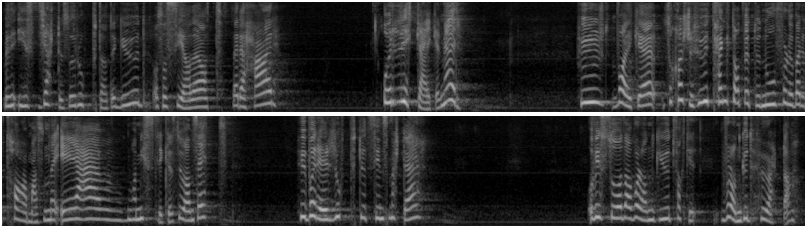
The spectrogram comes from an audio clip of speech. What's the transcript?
men i hjertet så ropte hun til Gud, og så sier hun det at dette her orker jeg ikke mer. Hun var ikke, så kanskje hun tenkte at vet du, nå får du bare ta meg som det er. Jeg har mislyktes uansett. Hun bare ropte ut sin smerte. Og vi så da hvordan Gud, faktisk, hvordan Gud hørte henne.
